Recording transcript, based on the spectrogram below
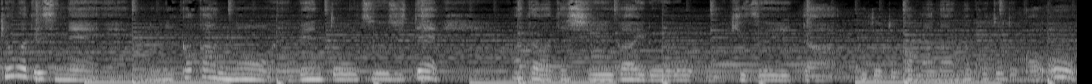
今日はですね3日間のイベントを通じてまた私がいろいろ気づいたこととか学んだこととかを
